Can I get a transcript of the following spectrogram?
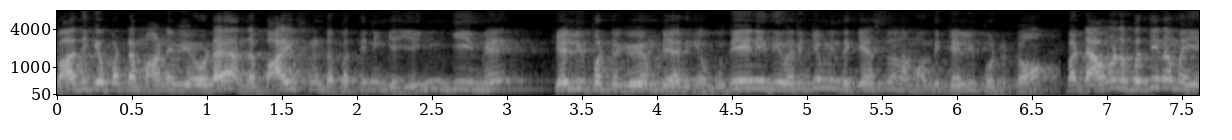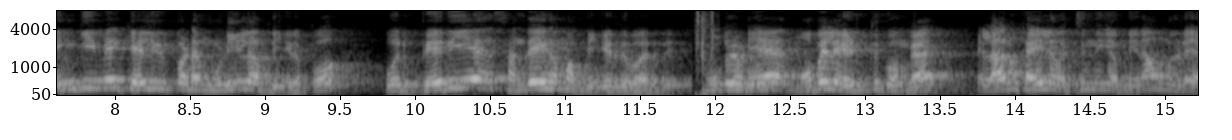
பாதிக்கப்பட்ட மாணவியோட அந்த பாய் ஃப்ரெண்டை பத்தி நீங்க எங்கேயுமே கேள்விப்பட்டிருக்கவே முடியாதுங்க. உதயநிதி வரைக்கும் இந்த கேஸ்ல நம்ம வந்து கேள்விப்பட்டுட்டோம். பட் அவனை பத்தி நம்ம எங்கேயுமே கேள்விப்பட முடியல அப்படிங்கிறப்போ ஒரு பெரிய சந்தேகம் அப்படிங்கிறது வருது. உங்களுடைய மொபைலை எடுத்துக்கோங்க. எல்லாரும் கையில வச்சிருந்தீங்க அப்படின்னா உங்களுடைய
